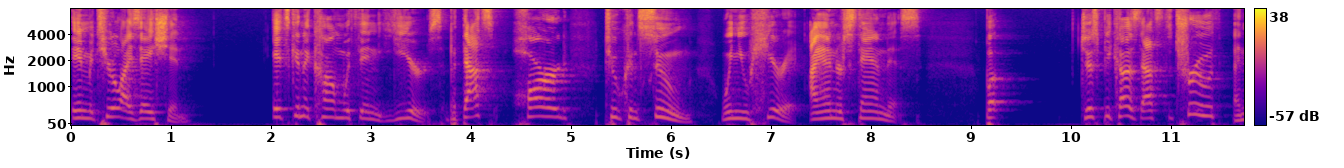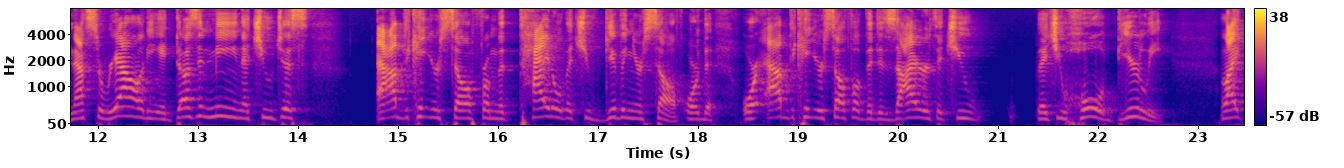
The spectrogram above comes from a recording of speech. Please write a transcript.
in materialization. It's going to come within years, but that's hard to consume when you hear it. I understand this But just because that's the truth and that's the reality, it doesn't mean that you just abdicate yourself from the title that you've given yourself or the or abdicate yourself of the desires that you that you hold dearly. Like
